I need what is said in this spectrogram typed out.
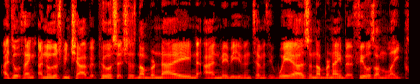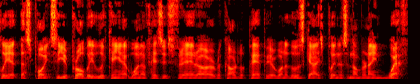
I don't think I know there's been chat about Pulisic as number nine and maybe even Timothy Weah as a number nine, but it feels unlikely at this point. So you're probably looking at one of Jesus Ferreira or Ricardo Pepi or one of those guys playing as a number nine with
